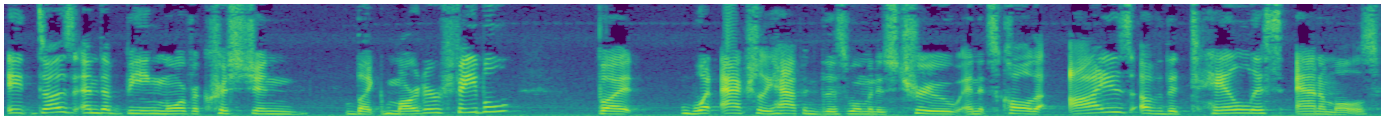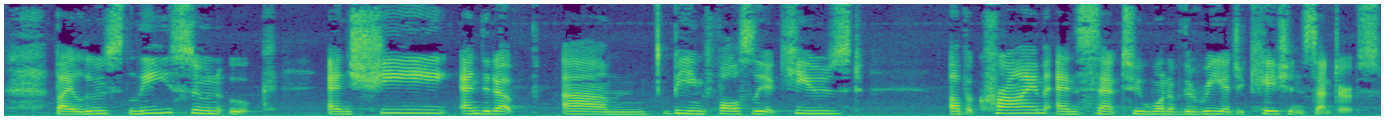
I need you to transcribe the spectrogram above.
it does end up being more of a Christian like martyr fable, but what actually happened to this woman is true, and it's called Eyes of the Tailless Animals by Lee Soon Ok. And she ended up um, being falsely accused of a crime and sent to one of the re education centers.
